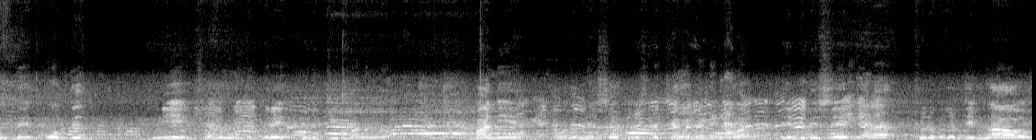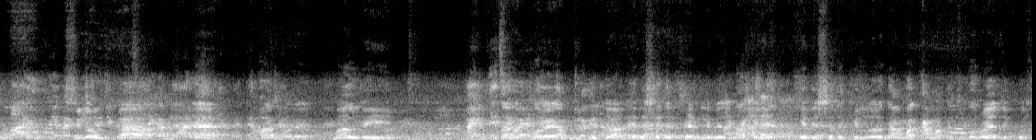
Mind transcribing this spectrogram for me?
ওদের ওদের নিয়ে সমন্বিত করে যদি টিম বানানো বানিয়ে আমাদের ন্যাশনাল টিমের সাথে খেলা যায় মনে হয় এই যে বিদেশে যারা ছোটো ছোটো টিম লাও শ্রীলঙ্কা হ্যাঁ তারপরে মালদ্বীপ, তারপরে আপনার ভুটান, এদের সাথে ফ্রেন্ডলি ম্যাচ না খেলে এদের সাথে খেললে হয়তো আমার আমার কাছে মনে হয় যে কোচ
